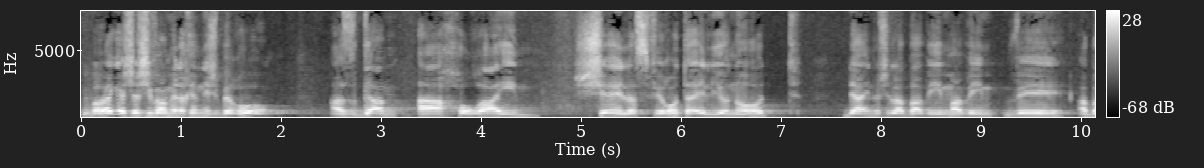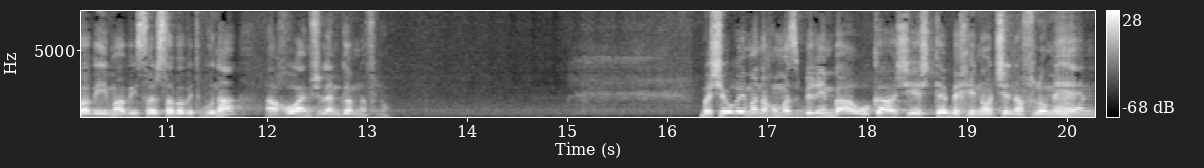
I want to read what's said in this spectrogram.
ברגע שהשבעה מלכים נשברו, אז גם האחוריים של הספירות העליונות, דהיינו של אבא ואימא ואבא ואימא וישראל סבא ותבונה, האחוריים שלהם גם נפלו. בשיעורים אנחנו מסבירים בארוכה שיש שתי בחינות שנפלו מהם,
